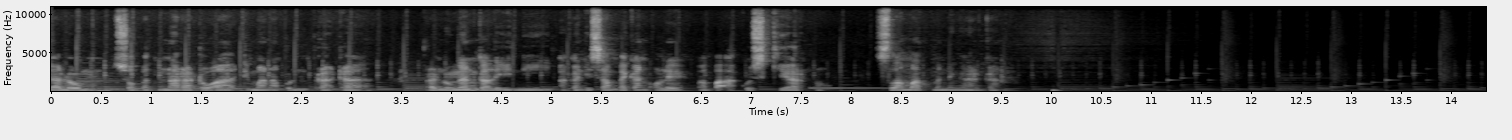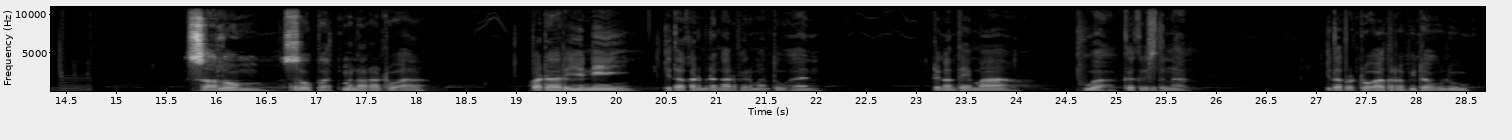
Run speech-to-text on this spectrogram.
Shalom Sobat Menara Doa di mana pun berada Renungan kali ini akan disampaikan oleh Bapak Agus Giarno Selamat mendengarkan Salam Sobat Menara Doa Pada hari ini kita akan mendengar firman Tuhan dengan tema buah kekristenan. Kita berdoa terlebih dahulu.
